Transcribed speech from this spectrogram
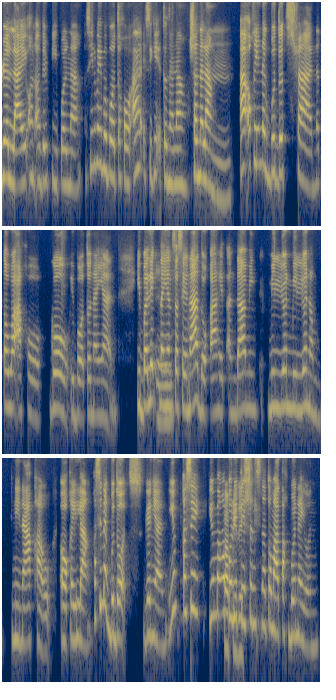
rely on other people na, sino ba iboboto ko? Ah, eh, sige, ito na lang. Siya na lang. Mm. Ah, okay, nagbudots siya. Natawa ako. Go, iboto na yan. Ibalik na Mm. yan sa Senado kahit ang daming milyon-milyon ang ninakaw. Okay lang. Kasi nagbudots. Ganyan. Yung, kasi yung mga Populist. politicians na tumatakbo na yun,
